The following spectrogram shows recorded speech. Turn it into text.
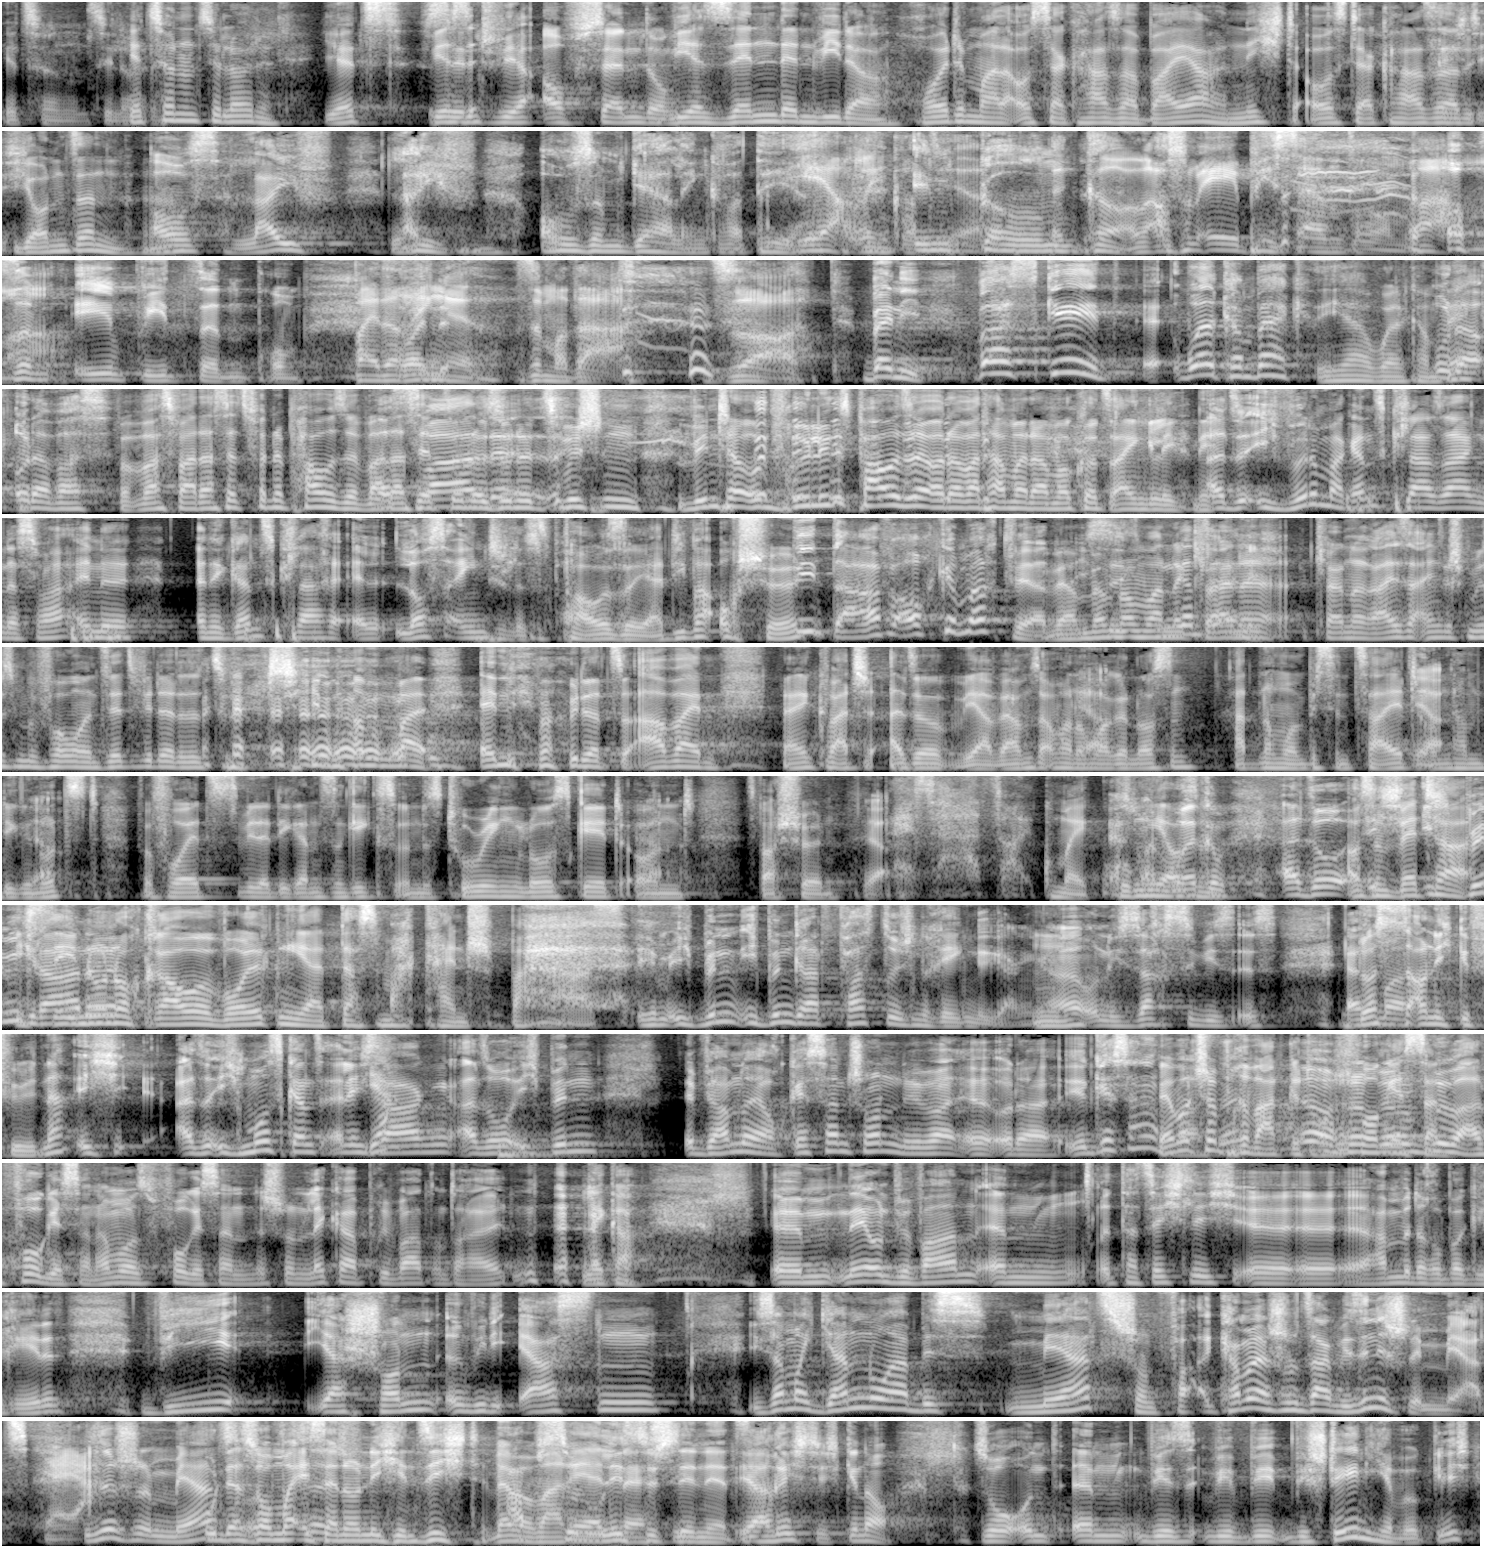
Jetzt hören uns die Leute. Jetzt hören uns die Leute. Jetzt Wir sind wir auf Sendung. Wir senden wieder. Heute mal aus der Casa Bayer, nicht aus der Casa Richtig. Jonsen. aus live, live aus dem Gerling-Quartier. In Köln. aus dem Epizentrum. Aus dem Epizentrum. Bei der Freunde. Ringe sind wir da. So. Benny, was geht? Äh, Welcome back. Ja, welcome Oder, back. oder was? Was war das jetzt für eine Pause? War Das das, jetzt so war eine, so eine eine- zwischen Winter- und Frühlingspause oder was haben wir da mal kurz eingelegt? Nee. Also ich würde mal ganz klar sagen, das war eine, eine ganz klare Los Angeles Pause. Pause, ja, die war auch schön. Die darf auch gemacht werden. wir haben, Ich haben noch mal bin eine kleine, ehrlich. kleine Reise eingeschmissen, bevor wir uns jetzt wieder dazu entschieden haben, mal endlich mal wieder zu arbeiten. Nein, Quatsch. Also ja, wir haben es einfach noch Ja. mal genossen, hatten noch mal ein bisschen Zeit Ja. und haben die Ja. genutzt, bevor jetzt wieder die ganzen Gigs und das Touring losgeht. Und es war schön. Ja. Es war, guck mal, guck war mal hier aus dem. Also, aus dem ich- Wetter. ich ich sehe nur noch graue Wolken hier. Das macht keinen Spaß. Ich bin, ich bin gerade fast durch den Regen gegangen. Ja? Und ich sag's dir, wie es ist. Mhm. Du hast es Erstmal- auch nicht gefühlt, ne? Ich, also ich muss ganz ehrlich Ja. sagen, also ich bin, wir haben da ja auch gestern schon, äh, oder äh, gestern Wir haben uns schon privat getroffen, schon, vorgestern. Privat, vorgestern haben wir uns vorgestern schon lecker privat unterhalten. Lecker. ähm, nee, und wir waren ähm, tatsächlich, äh, äh, haben wir darüber geredet, wie ja schon irgendwie die ersten, ich sag mal Januar bis März schon, kann man ja schon sagen, wir sind ja schon im März. Ja, ja. Wir sind ja schon im März. Und der Sommer das ist ja noch nicht in Sicht, wenn wir mal realistisch sind jetzt. Ja, ne? richtig, genau. So, und ähm, wir, wir, wir stehen hier wirklich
